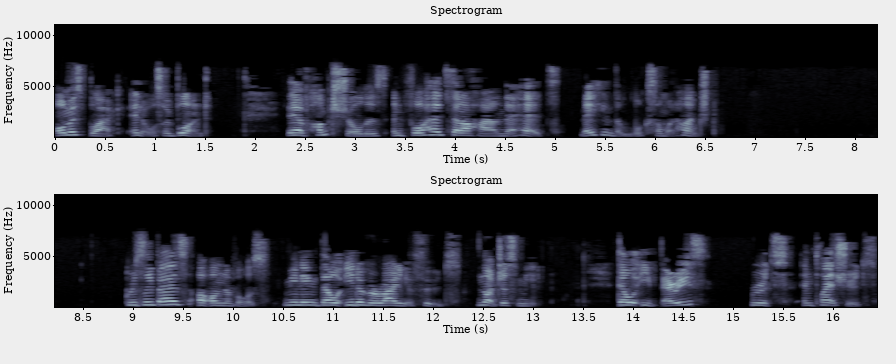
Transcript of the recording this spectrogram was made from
almost black, and also blonde. They have humped shoulders and foreheads that are high on their heads, making them look somewhat hunched. Grizzly bears are omnivores, meaning they will eat a variety of foods, not just meat. They will eat berries, roots, and plant shoots,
